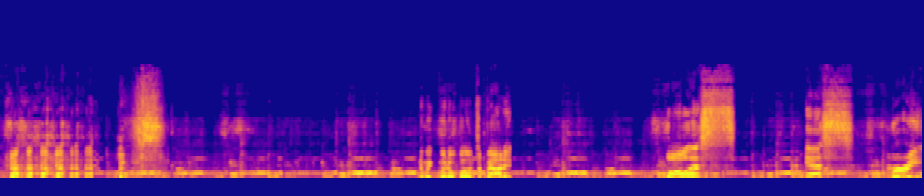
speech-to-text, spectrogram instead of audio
no, we, no bones about it. Wallace S. Murray.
